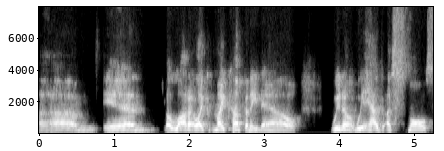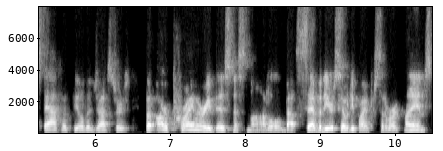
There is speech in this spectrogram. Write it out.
Um, and a lot of like my company now, we don't we have a small staff of field adjusters, but our primary business model, about 70 or 75% of our claims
